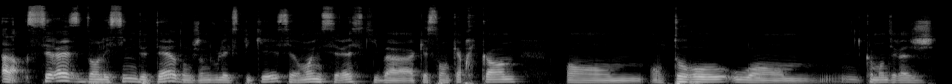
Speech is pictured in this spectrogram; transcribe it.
alors Cérès dans les signes de terre, donc je viens de vous l'expliquer, c'est vraiment une Cérès qui va, qu'elle soit en Capricorne, en, en Taureau ou en, comment dirais-je,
